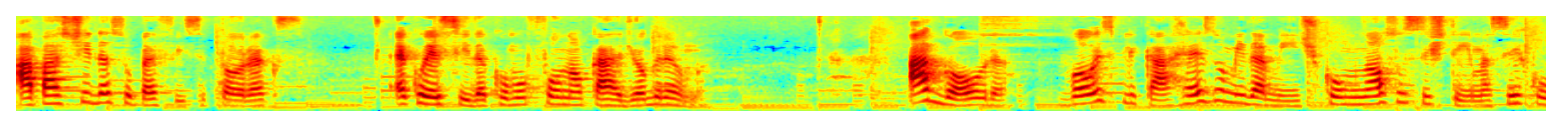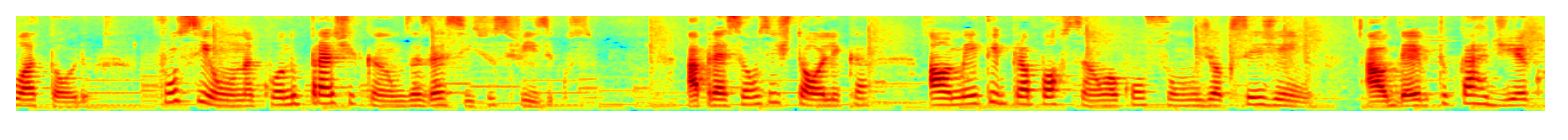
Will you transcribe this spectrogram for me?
a partir da superfície tórax é conhecida como fonocardiograma. Agora, vou explicar resumidamente como nosso sistema circulatório funciona quando praticamos exercícios físicos. A pressão sistólica aumenta em proporção ao consumo de oxigênio, ao débito cardíaco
